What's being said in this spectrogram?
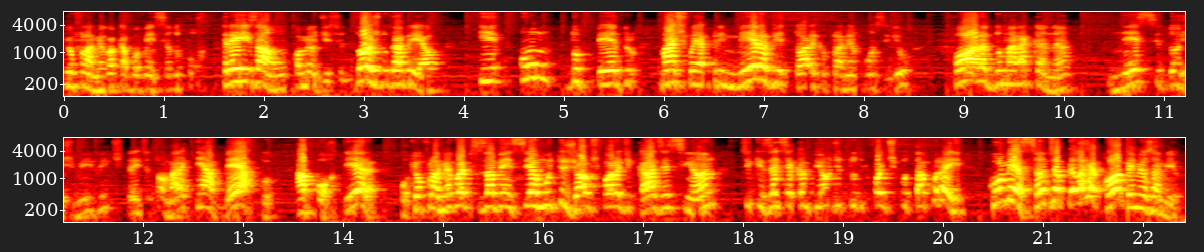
e o Flamengo acabou vencendo por 3 a 1 como eu disse, dois do Gabriel e um do Pedro, mas foi a primeira vitória que o Flamengo conseguiu fora do Maracanã nesse 2023. E tomara que tenha aberto a porteira, porque o Flamengo vai precisar vencer muitos jogos fora de casa esse ano, se quiser ser campeão de tudo que for disputar por aí. Começando já pela Recopa, hein, meus amigos?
